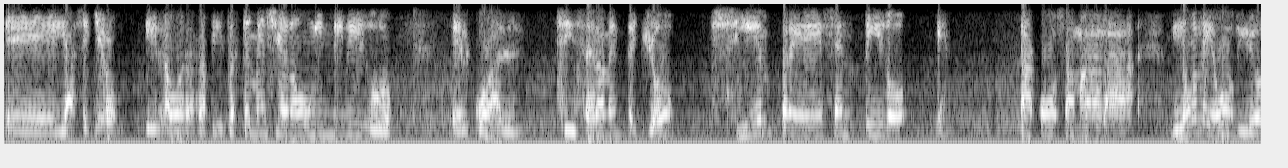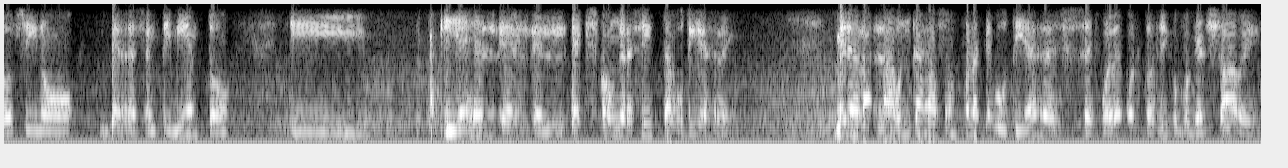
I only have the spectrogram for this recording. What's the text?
Eh, y así quiero ir ahora rapidito. Es que mencionó un individuo el cual sinceramente yo siempre he sentido esta cosa mala, no de odio, sino de resentimiento, y, y es el, el, ex congresista Gutiérrez. Mira, la, la, única razón por la que Gutiérrez se fue de Puerto Rico, porque él sabe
